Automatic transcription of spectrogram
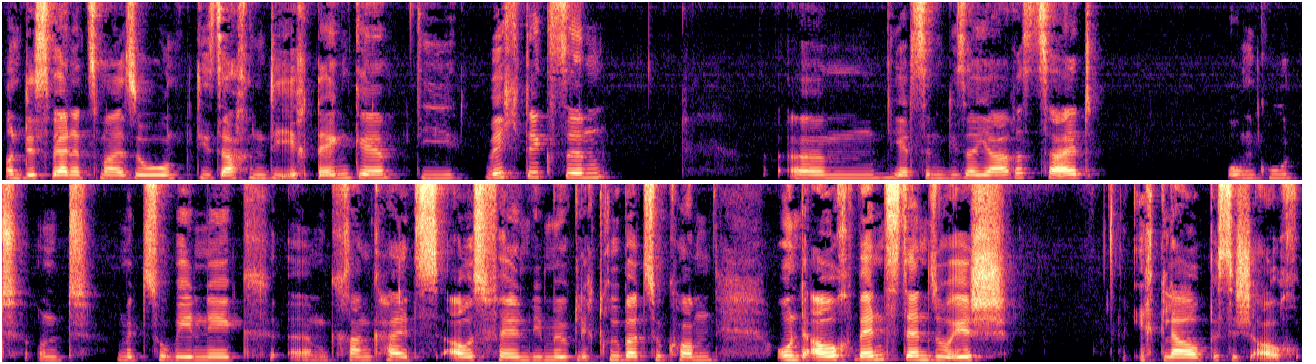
Und das wären jetzt mal so die Sachen, die ich denke, die wichtig sind ähm, jetzt in dieser Jahreszeit, um gut und mit so wenig ähm, Krankheitsausfällen wie möglich drüber zu kommen. Und auch wenn es denn so ist, ich glaube, es ist auch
